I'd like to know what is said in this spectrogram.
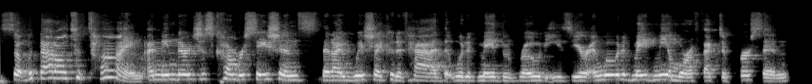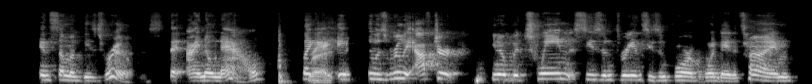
So, but that all took time. I mean, there's just conversations that I wish I could have had that would have made the road easier and would have made me a more effective person in some of these rooms that I know now. Like Right. it, it was really after, you know, between season three and season four of One Day at a Time,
